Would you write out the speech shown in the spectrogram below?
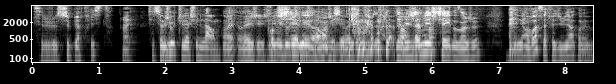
c'est le jeu super triste. C'est ce Mais- jeu où tu lâches une larme. Ouais, ouais, j'ai chialé vraiment. ouais, j'avais- jamais chialé dans un jeu. Mais en vrai, ça fait du bien quand même.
